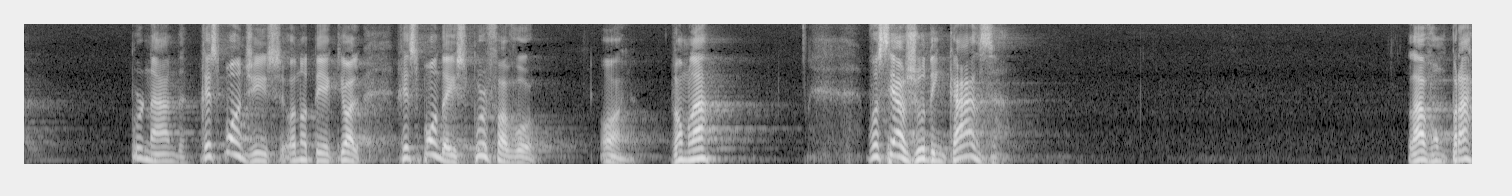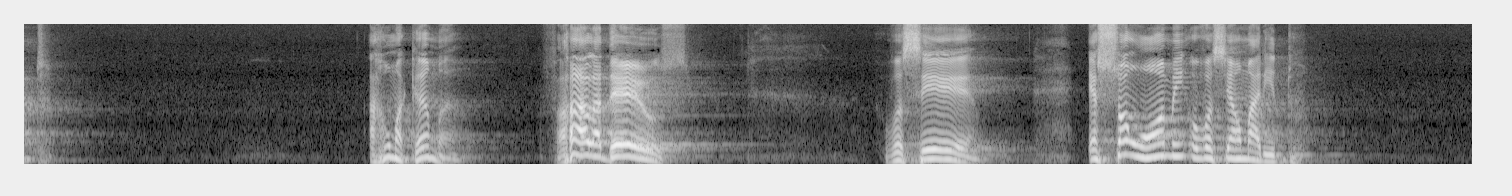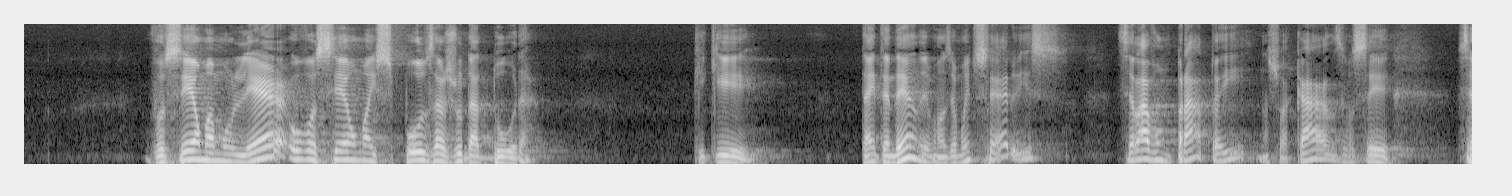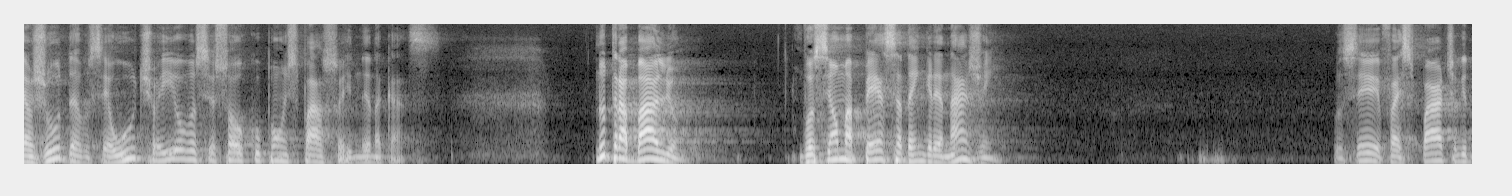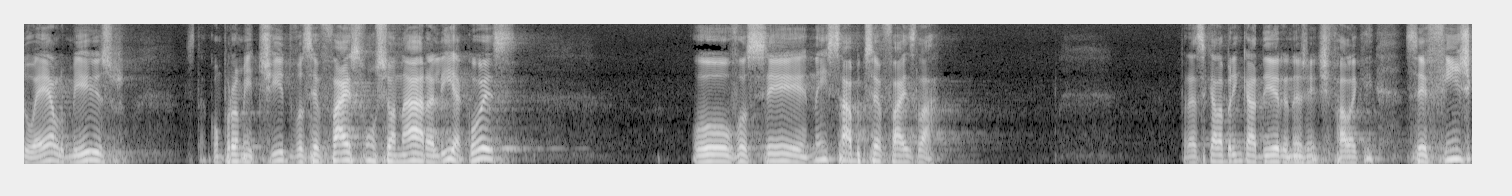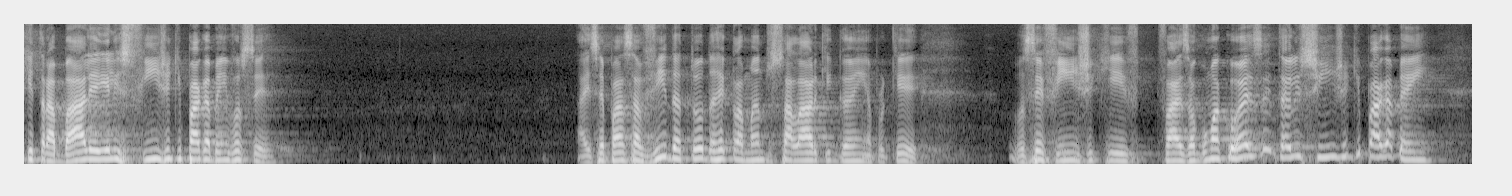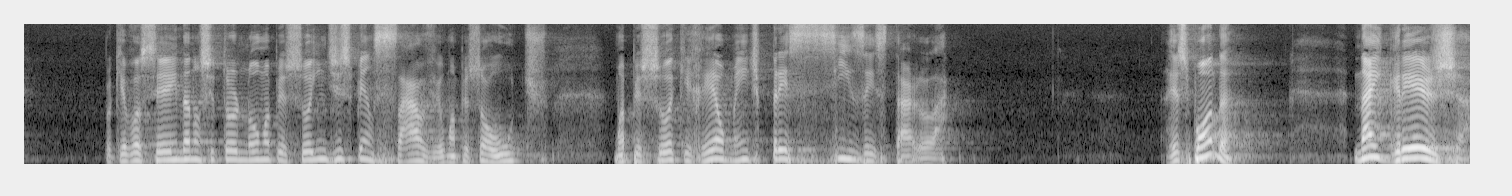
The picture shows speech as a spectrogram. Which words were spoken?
Por nada. Responde isso. Eu anotei aqui, olha. Responda isso, por favor. Olha, vamos lá? Você ajuda em casa? Lava um prato, arruma a cama, fala a Deus. Você é só um homem ou você é um marido? Você é uma mulher ou você é uma esposa ajudadora? Que que tá entendendo, irmãos? É muito sério isso. Você lava um prato aí na sua casa, você você ajuda, você é útil aí ou você só ocupa um espaço aí dentro da casa? No trabalho, você é uma peça da engrenagem? Você faz parte ali do elo mesmo? Está comprometido? Você faz funcionar ali a coisa? Ou você nem sabe o que você faz lá? Parece aquela brincadeira, né? A gente fala aqui. Você finge que trabalha e eles fingem que paga bem você. Aí você passa a vida toda reclamando do salário que ganha, porque você finge que faz alguma coisa, então eles fingem que paga bem. Porque você ainda não se tornou uma pessoa indispensável, uma pessoa útil, uma pessoa que realmente precisa estar lá. Responda. Na igreja,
